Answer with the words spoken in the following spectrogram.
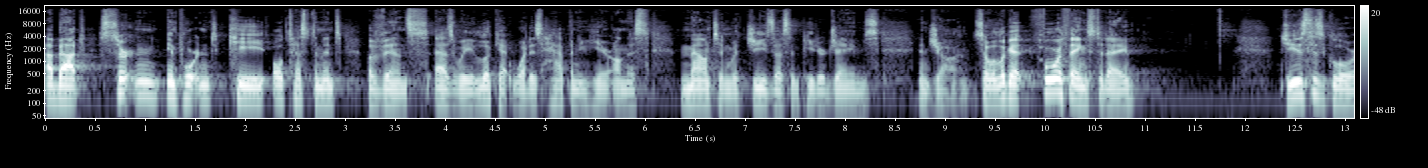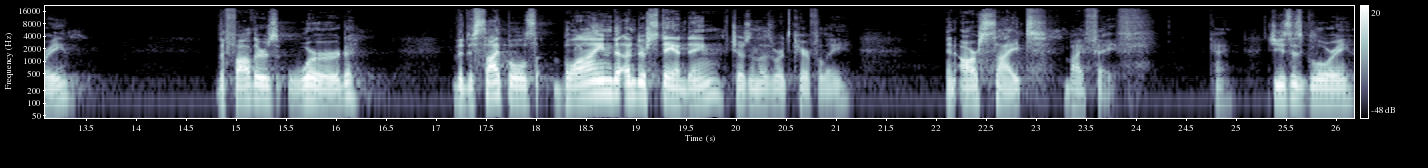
about certain important key Old Testament events as we look at what is happening here on this mountain with Jesus and Peter, James, and John. So we'll look at four things today. Jesus' glory, the Father's word, the disciples' blind understanding, chosen those words carefully, and our sight by faith. Okay? Jesus' glory,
